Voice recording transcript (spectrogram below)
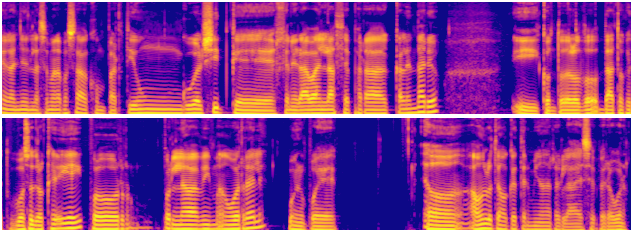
El año, la semana pasada compartí un Google Sheet que generaba enlaces para el calendario y con todos los datos que vosotros queríais por, por la misma URL. Bueno, pues oh, aún lo tengo que terminar de arreglar ese, pero bueno.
